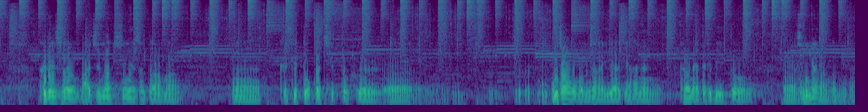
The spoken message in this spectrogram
그래서 마지막 씬에서도 아마 어, 그렇게 똑같이 또 그걸 어, 오장원 검사가 이야기하는 그런 애드립이 또 어, 생겨난 겁니다.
